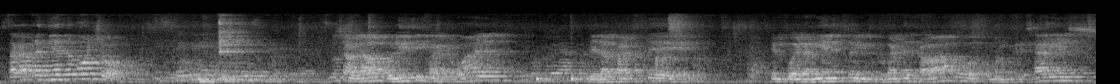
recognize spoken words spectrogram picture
¿Están aprendiendo mucho? Hemos hablado de política global, de la parte de empoderamiento en el lugar de trabajo, como empresarias,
